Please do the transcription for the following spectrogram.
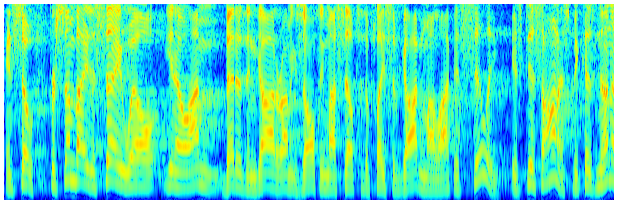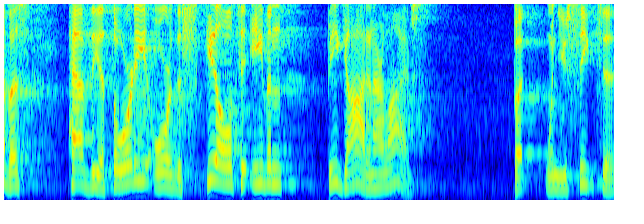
And so, for somebody to say, well, you know, I'm better than God or I'm exalting myself to the place of God in my life, it's silly. It's dishonest because none of us have the authority or the skill to even be God in our lives. But when you seek to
